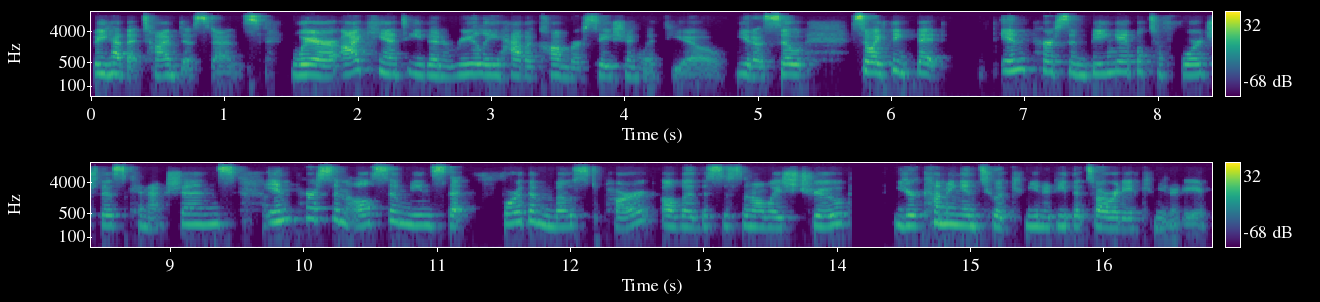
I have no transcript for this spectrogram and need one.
but you have that time distance where I can't even really have a conversation with you. You know, so so I think that in person, being able to forge those connections in person also means that for the most part, although this isn't always true, you're coming into a community that's already a community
